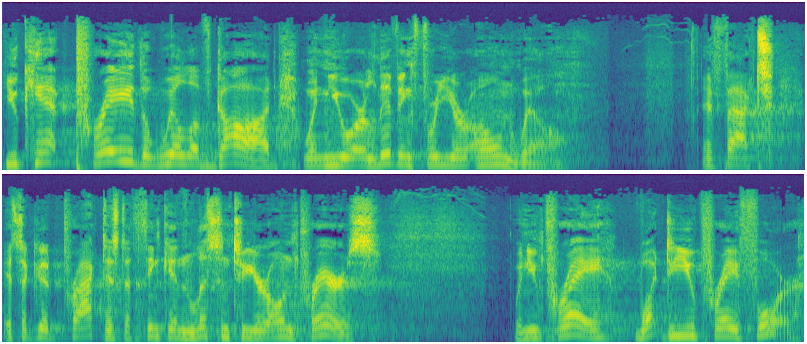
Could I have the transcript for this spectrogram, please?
You can't pray the will of God when you are living for your own will. In fact, it's a good practice to think and listen to your own prayers. When you pray, what do you pray for?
